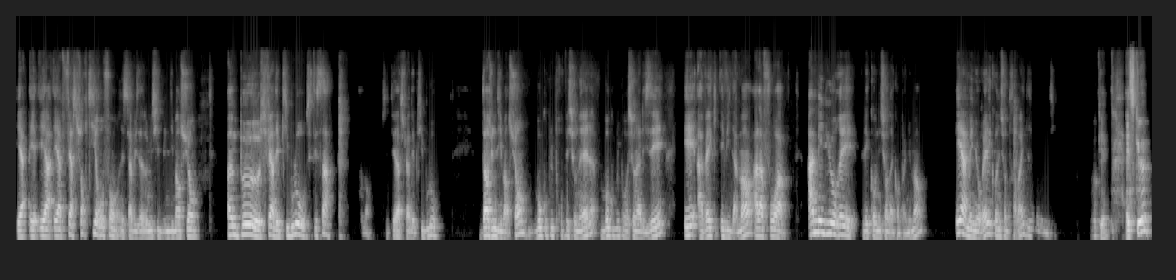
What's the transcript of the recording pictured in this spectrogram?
et, à, faire sortir au fond les services à domicile d'une dimension un peu se faire des petits boulots. C'était ça. C'était à se faire des petits boulots. Dans une dimension beaucoup plus professionnelle, beaucoup plus professionnalisée et avec évidemment à la fois améliorer les conditions d'accompagnement et améliorer les conditions de travail des organismes. Ok. Est-ce que,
